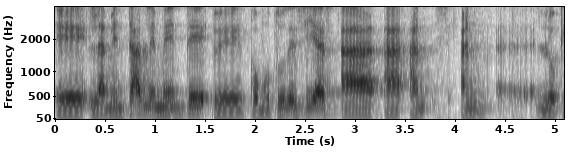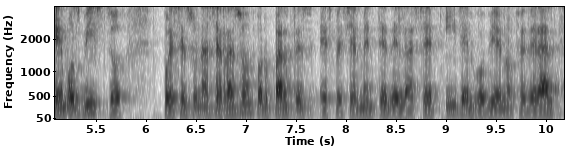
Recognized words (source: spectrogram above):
eh, lamentablemente, eh, como tú decías, lo que hemos visto pues es una cerrazón por partes especialmente de la SEP y del gobierno federal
